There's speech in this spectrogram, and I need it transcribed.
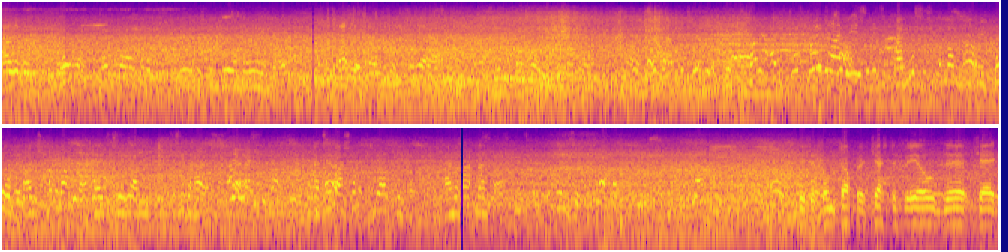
I live in that's it. I listened to the London recording. I was coming up that way to see um to see the house. Yes. And so I was coming to the people. And that man easy. This is from top of Chesterfield uh, Church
